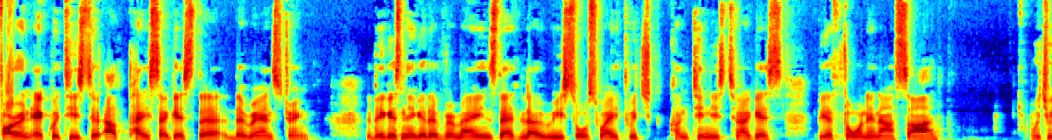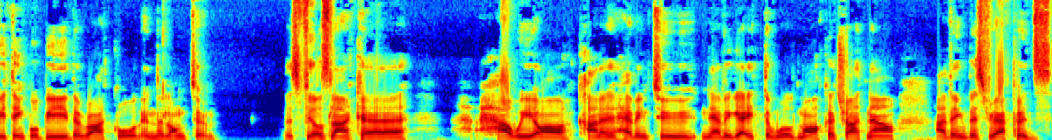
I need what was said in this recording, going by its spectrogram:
foreign equities to outpace, I guess, the, the rand strength. The biggest negative remains that low resource weight, which continues to, I guess, be a thorn in our side, which we think will be the right call in the long term. This feels like uh, how we are kind of having to navigate the world markets right now. I think this rapids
